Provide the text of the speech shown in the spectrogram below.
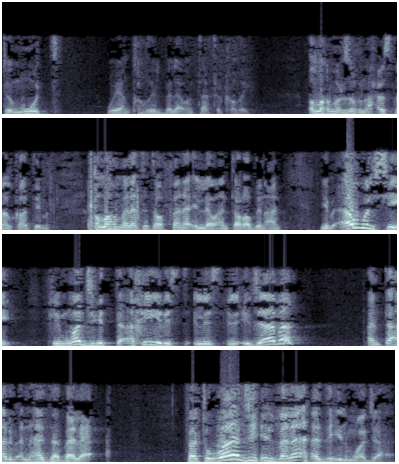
تموت وينقضي البلاء وانتهت القضية. اللهم ارزقنا حسن الخاتمة. اللهم لا تتوفنا إلا وأنت راض عنه. يبقى أول شيء في مواجهه تاخير الإجابة أن تعرف أن هذا بلاء. فتواجه البلاء هذه المواجهة.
